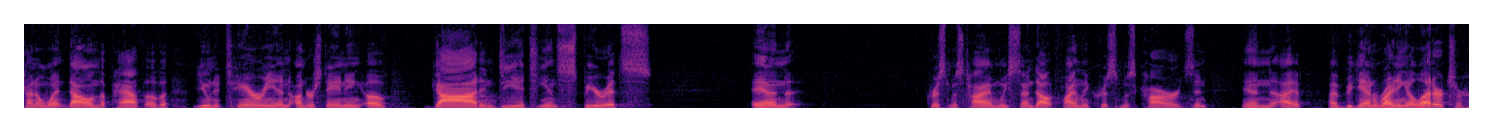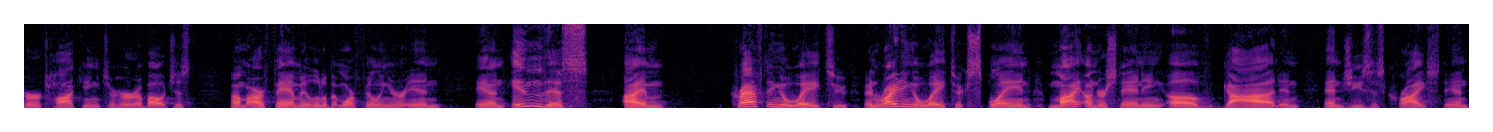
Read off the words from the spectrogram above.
kind of went down the path of a Unitarian understanding of God and deity and spirits. And Christmas time, we send out finally Christmas cards. And, and I, I've began writing a letter to her, talking to her about just um, our family, a little bit more filling her in. And in this, I'm crafting a way to and writing a way to explain my understanding of God and, and Jesus Christ. And,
